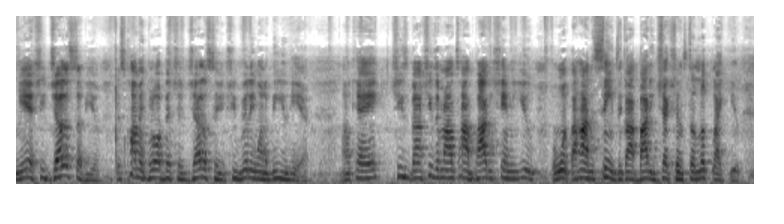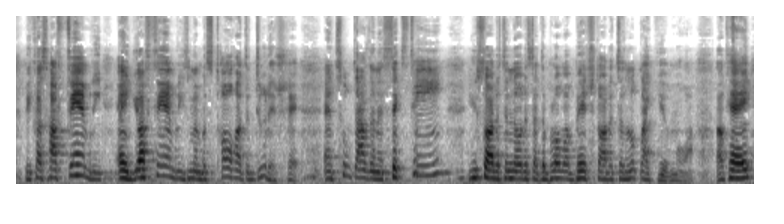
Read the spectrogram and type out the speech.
Yeah, she's jealous of you. This karmic blow up bitch is jealous of you. She really want to be you here. Okay, she's she's around time body shaming you, but went behind the scenes and got body injections to look like you because her family and your family's members told her to do this shit. In 2016, you started to notice that the blow up bitch started to look like you more. Okay,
